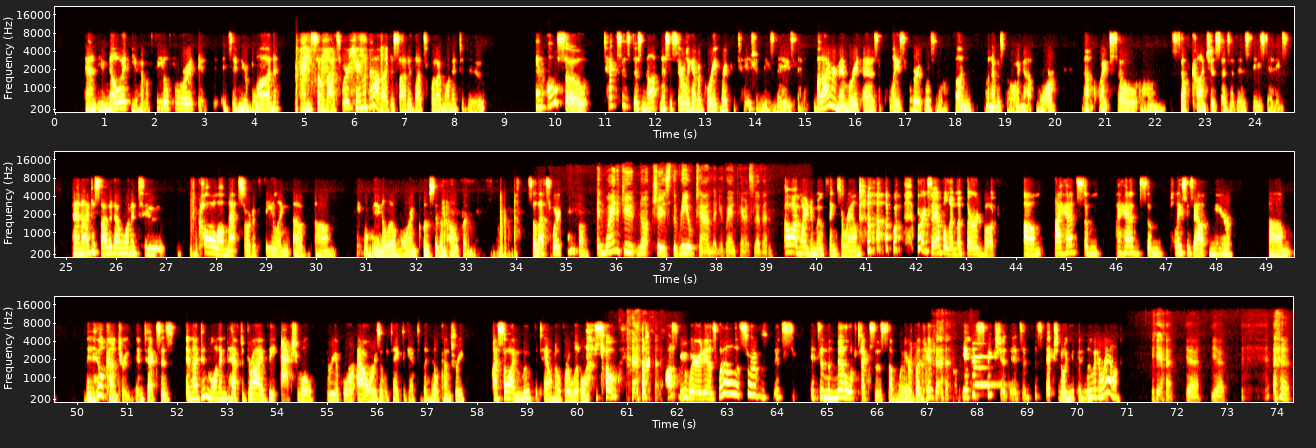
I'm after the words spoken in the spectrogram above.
And you know it, you have a feel for it, it it's in your blood. And so that's where it came about. I decided that's what I wanted to do. And also, Texas does not necessarily have a great reputation these days, but I remember it as a place where it was more fun when I was growing up, more not quite so um, self conscious as it is these days. And I decided I wanted to call on that sort of feeling of um, people being a little more inclusive and open. So that's where it came from. And why did you not choose the real town that your grandparents live in? Oh, I wanted to move things around. For example, in the third book, um, I had some I had some places out near um, the hill country in Texas, and I didn't want him to have to drive the actual three or four hours it would take to get to the hill country. I saw I moved the town over a little. so, so ask me where it is. Well, it's sort of it's it's in the middle of Texas somewhere, but it, it's fiction. It's it's fictional, you can move it around. Yeah, yeah, yeah.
